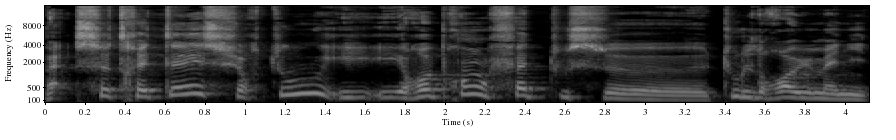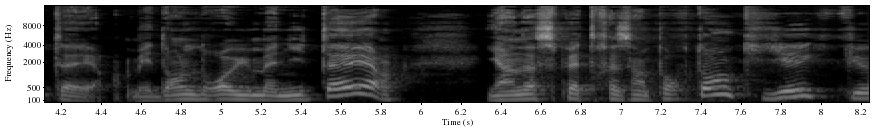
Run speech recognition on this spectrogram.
Bah, ce traité, surtout, il, il, reprend en fait tout, ce, tout le droit humanitaire. Mais dans le droit humanitaire, il y a un aspect très important qui est qu'il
